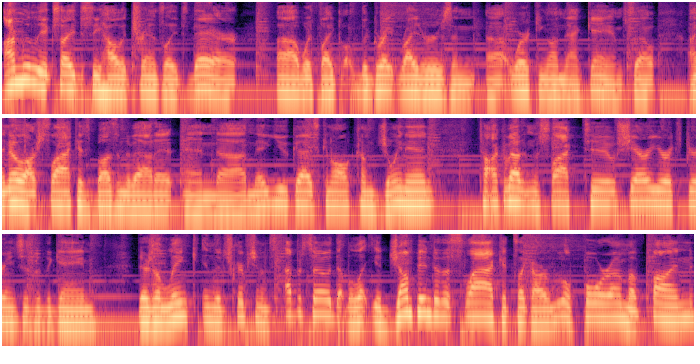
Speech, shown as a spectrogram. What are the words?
I'm really excited to see how it translates there uh, with like the great writers and uh, working on that game. So I know our Slack is buzzing about it, and uh, maybe you guys can all come join in, talk about it in the Slack too, share your experiences with the game. There's a link in the description of this episode that will let you jump into the Slack. It's like our little forum of fun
